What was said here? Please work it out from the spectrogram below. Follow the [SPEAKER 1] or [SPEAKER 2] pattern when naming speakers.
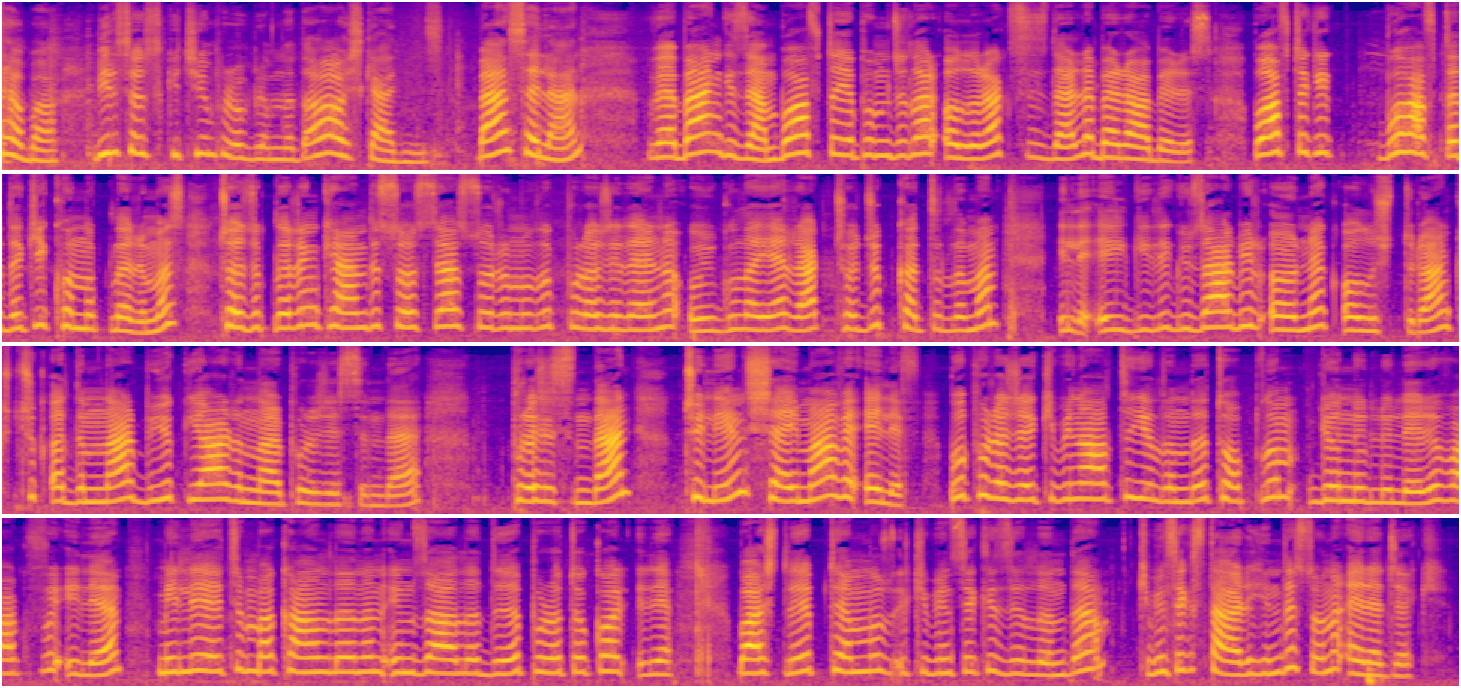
[SPEAKER 1] Merhaba, Bir Söz Küçüğün programına daha hoş geldiniz. Ben Selen.
[SPEAKER 2] Ve ben Gizem. Bu hafta yapımcılar olarak sizlerle beraberiz. Bu haftaki bu haftadaki konuklarımız çocukların kendi sosyal sorumluluk projelerini uygulayarak çocuk katılımı ile ilgili güzel bir örnek oluşturan Küçük Adımlar Büyük Yarınlar projesinde projesinden Tülin, Şeyma ve Elif. Bu proje 2006 yılında Toplum Gönüllüleri Vakfı ile Milli Eğitim Bakanlığı'nın imzaladığı protokol ile başlayıp Temmuz 2008 yılında 2008 tarihinde sona erecek.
